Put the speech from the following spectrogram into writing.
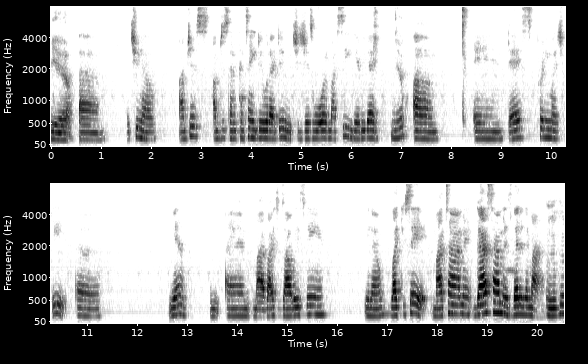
Yeah. Um, but you know, I'm just I'm just gonna continue to do what I do, which is just water my seed every day. Yep. Um, and that's pretty much it. Uh, yeah, and, and my advice has always been, you know, like you said, my timing, God's timing is better than mine, Mm-hmm.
